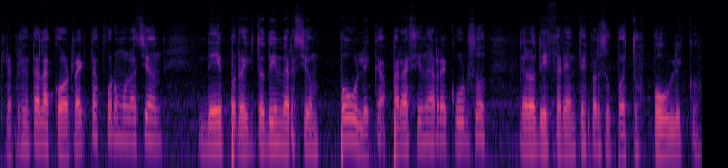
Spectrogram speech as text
representa la correcta formulación de proyectos de inversión pública para asignar recursos de los diferentes presupuestos públicos.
